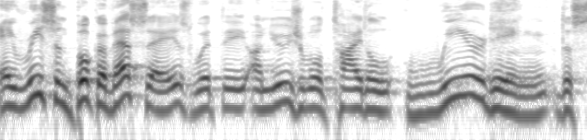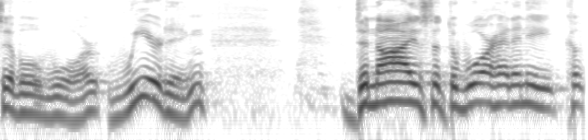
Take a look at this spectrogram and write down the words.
a recent book of essays with the unusual title Weirding the Civil War, Weirding, denies that the war had any co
